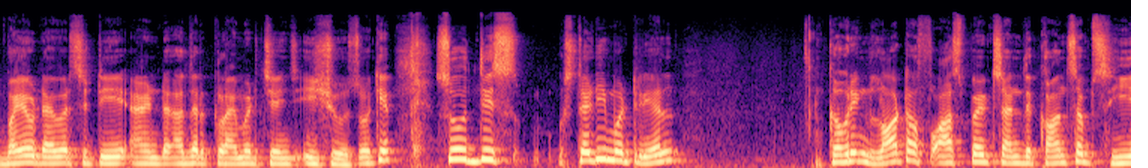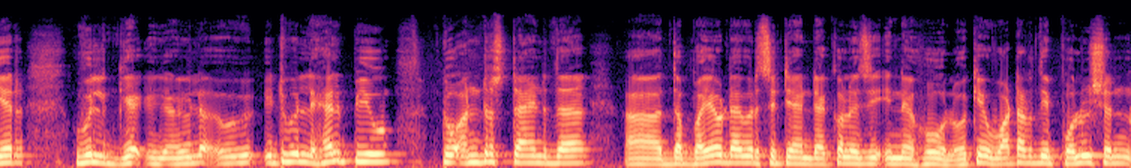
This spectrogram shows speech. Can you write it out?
biodiversity and other climate change issues. Okay. So this study material covering lot of aspects and the concepts here will get uh, it will help you to understand the uh, the biodiversity and ecology in a whole. Okay what are the pollution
